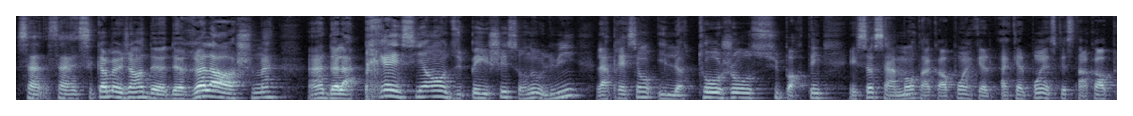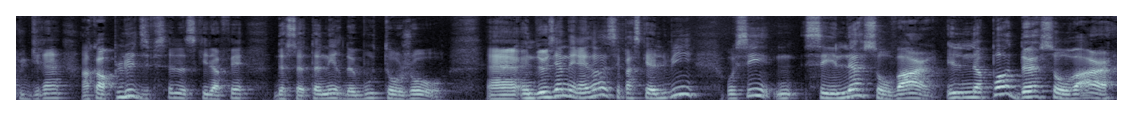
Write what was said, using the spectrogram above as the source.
ça, c'est comme un genre de, de relâchement Hein, de la pression du péché sur nous. Lui, la pression, il l'a toujours supporté. Et ça, ça montre encore point à quel, point est-ce que c'est encore plus grand, encore plus difficile ce qu'il a fait de se tenir debout toujours. Euh, une deuxième des raisons, c'est parce que lui aussi, c'est le sauveur. Il n'a pas de sauveur.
